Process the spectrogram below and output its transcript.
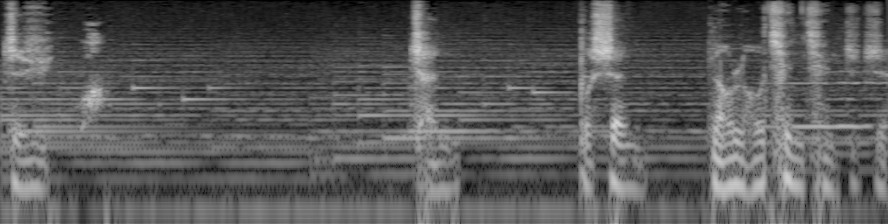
之允望。臣不胜劳劳歉歉之志。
